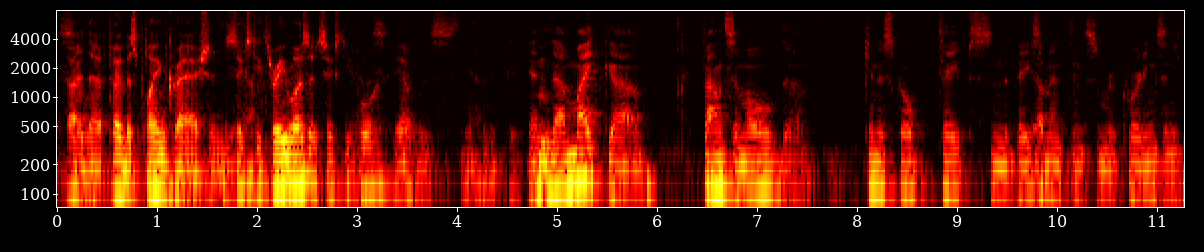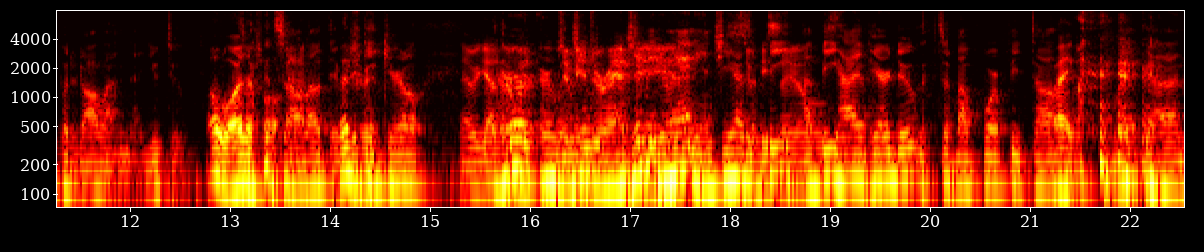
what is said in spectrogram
Sorry, that famous plane crash in '63 was it? '64. Yes, Yep. It was, yeah. And uh, Mike uh, found some old uh, kinescope tapes in the basement and some recordings, and he put it all on uh, YouTube. Oh, wonderful! It's all out there. Good for Vicky. Carroll. Yeah, we got her, her, with her with Jimmy, Durante. Jimmy Durante, and she has a, bee, a beehive hairdo that's about four feet tall. Right. Like, uh,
